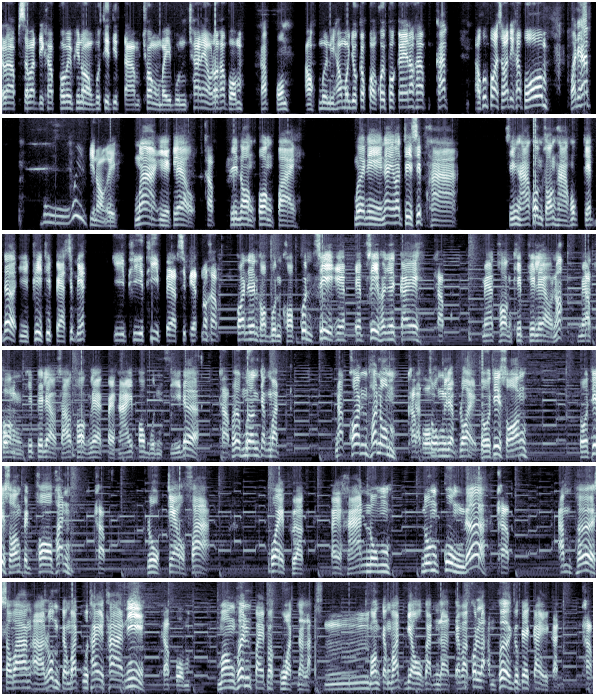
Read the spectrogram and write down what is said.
กราบสวัสดีครับพ่อแม่พี่น้องผู้ที่ติดตามช่องใบบุญชาแนลแล้วครับผมครับผมเอามือนี้เฮามาอยู่กับพ่อค่อยพ่อไก่เนาะครับครับ เอาคุณพ่อสวัสดีครับผมสวัสดีครับอุ้ยพี่น้องเอ้ยมาอีกแล้วครับ พี่น้องป้องปายเมื่อนี้ในวันที่สิบห้าสิงหาคมสองหาหกเจ็ดเด้ออีพีที่แปดสิบเอ็ด EP ที่81เนาะครับ ก่อนอื่นขอบบุญขอบคุณซีเอฟเอฟซีพญาไกครับ แม่ทองคลิปที่แล้วเนาะแม่ครับทองผมคลิปที่แล้วสาวทองแรกไปหายพ่อบุญศรีเด้อ ครับอำเภอเมืองจังหวัดนครพนมครับจัดผม ทรงเรียบร้อย ตัวที่สองตัวที่สองเป็นพ่อพันธุ์ครับ ลูกแก้วฟ้าห้วยเผือกไปหาหนุ่มหนุ่มกุ้งเด้อครับ อำเภอสว่างอารมณ์จังหวัดอุทัยธานีครับผม มองเพิ่นไปประกวดนั่นแหละอืม มองจังหวัดเดียวกันละแต่ว่าคนละอำเภออยู่ใกล้ๆกันครับ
